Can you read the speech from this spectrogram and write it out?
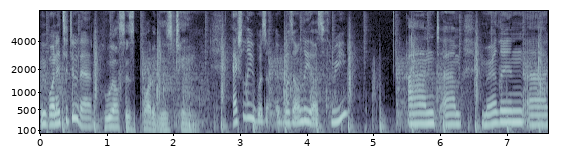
we wanted to do that. Who else is part of this team? Actually, it was it was only us three, and um, Merlin uh,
